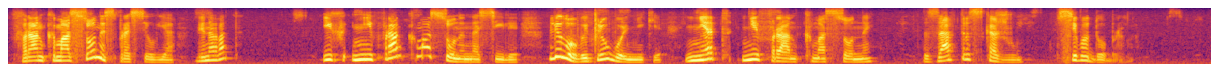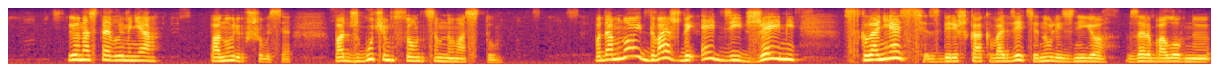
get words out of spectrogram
Франкмасоны, спросил я. Виноват? Их не франкмасоны носили, лиловые треугольники. Нет, не франкмасоны. Завтра скажу. Всего доброго. И он оставил меня, понурившегося, под жгучим солнцем на мосту. Подо мной дважды Эдди и Джейми Склонясь с бережка к воде, тянули из нее за рыболовную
